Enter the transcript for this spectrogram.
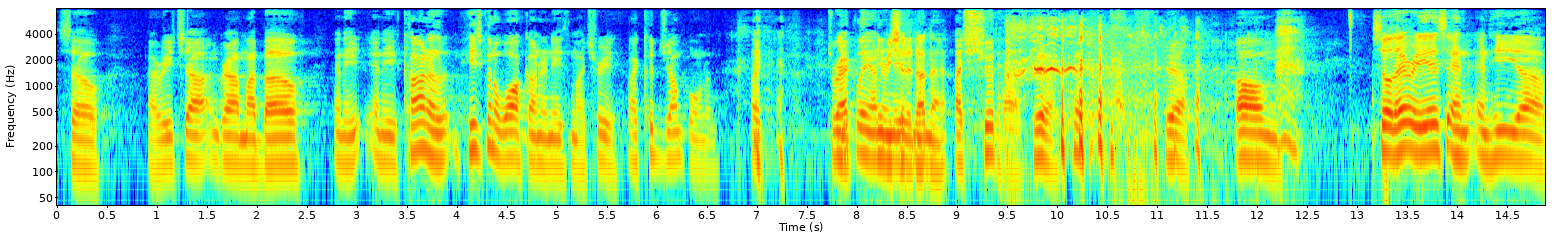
So I reach out and grab my bow, and he and he kind of he's going to walk underneath my tree. I could jump on him, like directly maybe underneath. You should have done that. I should have. Yeah, yeah. Um, so there he is, and and he uh,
